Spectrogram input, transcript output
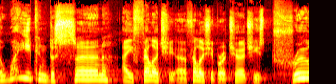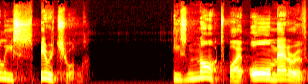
the way you can discern a fellowship, a fellowship or a church is truly spiritual is not by all manner of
